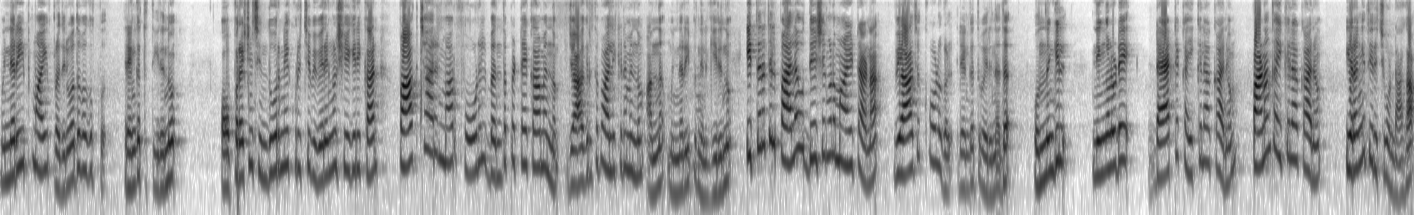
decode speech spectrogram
മുന്നറിയിപ്പുമായി പ്രതിരോധ വകുപ്പ് രംഗത്തെത്തിയിരുന്നു. ഓപ്പറേഷൻ സിന്ദൂറിനെക്കുറിച്ച് വിവരങ്ങൾ ശേഖരിക്കാൻ പാക് ചാരന്മാർ ഫോണിൽ ബന്ധപ്പെട്ടേക്കാമെന്നും ജാഗ്രത പാലിക്കണമെന്നും അന്ന് മുന്നറിയിപ്പ് നൽകിയിരുന്നു. ഇത്തരത്തിൽ പല ഉദ്ദേശങ്ങളുമായിട്ടാണ് വ്യാജ കോളുകൾ രംഗത്ത് വരുന്നത്. ഒന്നുകിൽ നിങ്ങളുടെ ഡാറ്റ കൈക്കലാക്കാനും പണം കൈക്കലാക്കാനും ഇറങ്ങി തിരിച്ചുകൊണ്ടാകാം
